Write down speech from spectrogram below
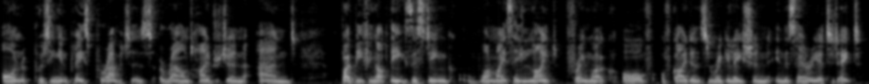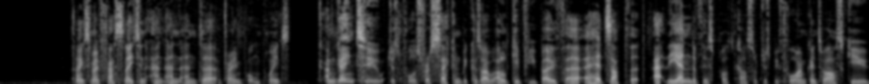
on putting in place parameters around hydrogen and by beefing up the existing, one might say, light framework of, of guidance and regulation in this area to date. Thanks, Mo. Fascinating and, and, and uh, very important points. I'm going to just pause for a second because I, will give you both a, heads up that at the end of this podcast or just before, I'm going to ask you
